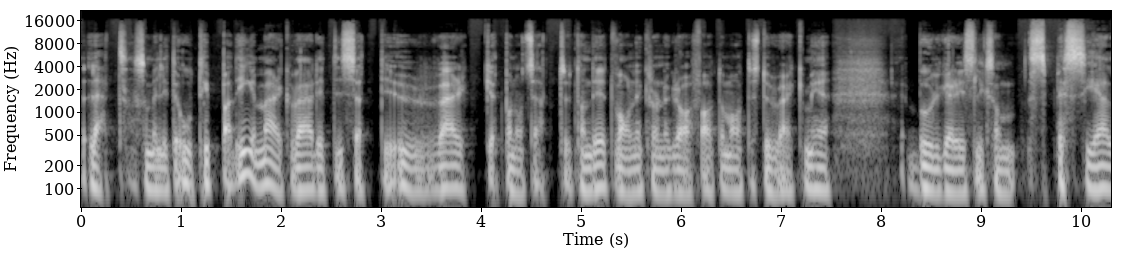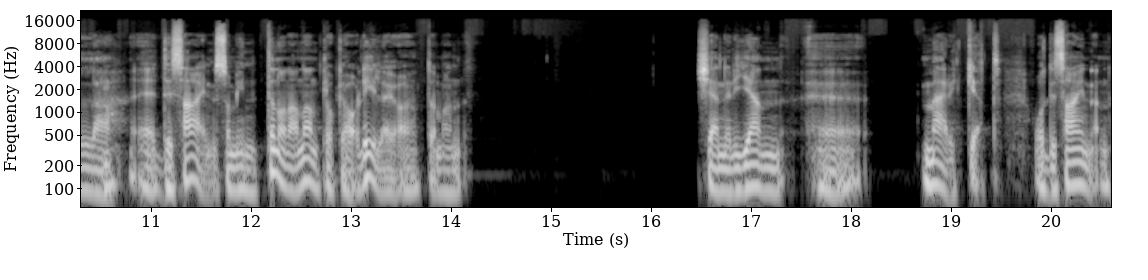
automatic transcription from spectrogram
lätt, som är lite otippad. Inget märkvärdigt i sett i urverket på något sätt, utan det är ett vanligt kronograf, automatiskt urverk med Bulgaris liksom speciella eh, design som inte någon annan klocka har. Det gillar jag, att man känner igen eh, märket och designen.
